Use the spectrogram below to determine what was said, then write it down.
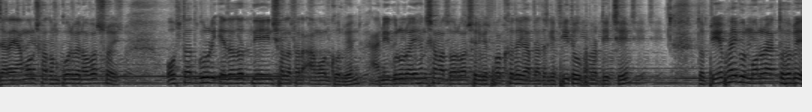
যারা আমল সাধন করবেন অবশ্যই ওস্তাদ গুরুর এজাজত নিয়ে ইনশাল্লাহ তালা আমল করবেন। আমি গুরু রাইহান শামার দরবার শরীফের পক্ষ থেকে আপনাদেরকে ফ্রিতে উপহার দিচ্ছি। তো প্রিয় ভাই বোন মনে রাখতে হবে,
